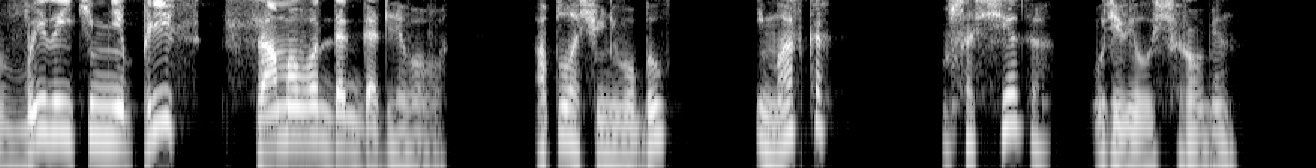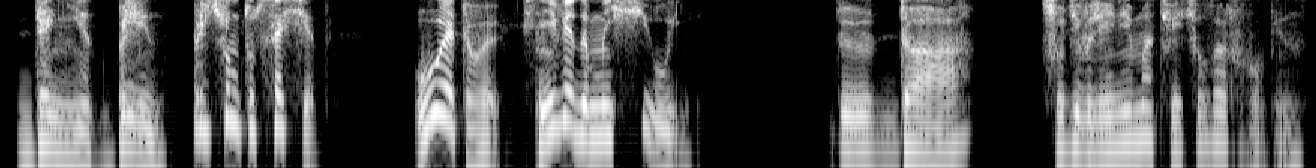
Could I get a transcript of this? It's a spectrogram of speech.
выдайте мне приз самого догадливого!» «А плащ у него был? И маска?» «У соседа?» — удивилась Робин. «Да нет, блин, при чем тут сосед? У этого с неведомой силой». «Да, да», с удивлением ответила Робин.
